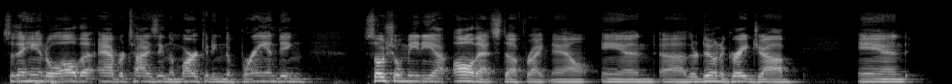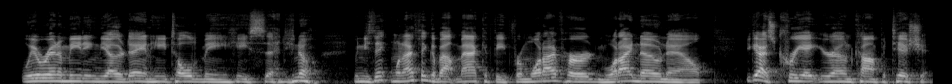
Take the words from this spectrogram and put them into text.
so they handle all the advertising, the marketing, the branding, social media, all that stuff right now. And uh, they're doing a great job. And we were in a meeting the other day, and he told me, he said, you know, when you think when I think about McAfee, from what I've heard and what I know now, you guys create your own competition.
